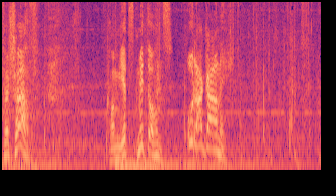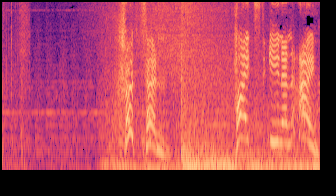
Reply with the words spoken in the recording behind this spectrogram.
Verschaff! Komm jetzt mit uns. Oder gar nicht. Schützen! Heizt ihnen ein!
